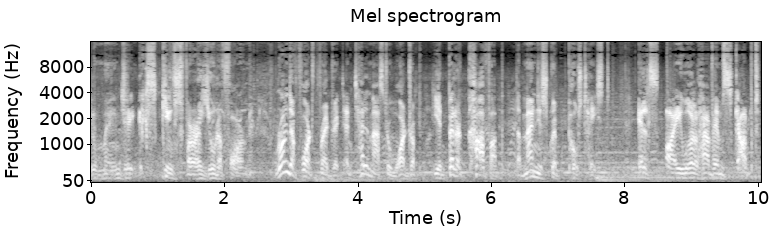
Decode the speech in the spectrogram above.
You mangy excuse for a uniform. Run to Fort Frederick and tell Master Wardrop he had better cough up the manuscript post-haste. Else I will have him scalped.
